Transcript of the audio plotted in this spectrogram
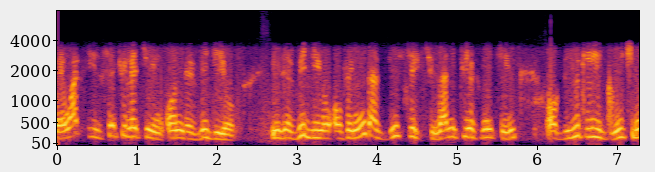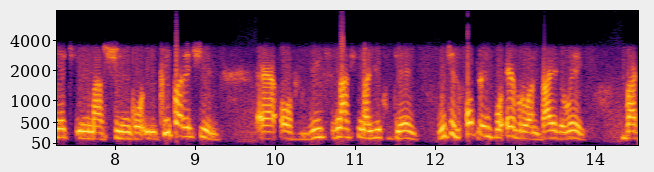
uh, what is circulating on the video is a video of an inter-district ZANU-PF meeting of the Youth League, which met in Masvingo in preparation uh, of this National Youth Day, which is open for everyone, by the way. But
